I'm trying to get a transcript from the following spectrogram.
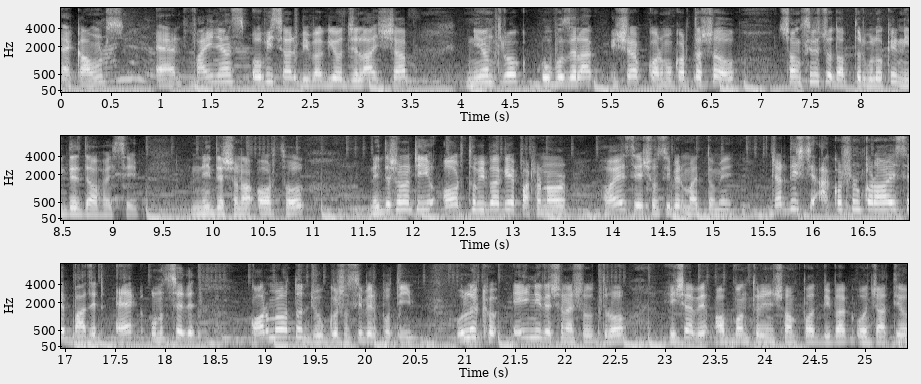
accounts and finance officer বিভাগীয় জেলা হিসাব নিয়ন্ত্রক, উপজেলা হিসাব কর্মকর্তা সহ সংশ্লিষ্ট দপ্তরগুলোকে নির্দেশ দেওয়া হয়েছে। নির্দেশনা অর্থ, নির্দেশনাটি অর্থ বিভাগে পাঠানোর হয়েছে সচিবের মাধ্যমে। যার দৃষ্টি আকর্ষণ করা হয়েছে বাজেট এক অনুচ্ছেদে কর্মরত যোগ্য সচিবের প্রতি। উল্লেখ্য, এই নির্দেশনা সূত্র হিসাবে অভ্যন্তরীণ সম্পদ বিভাগ ও জাতীয়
